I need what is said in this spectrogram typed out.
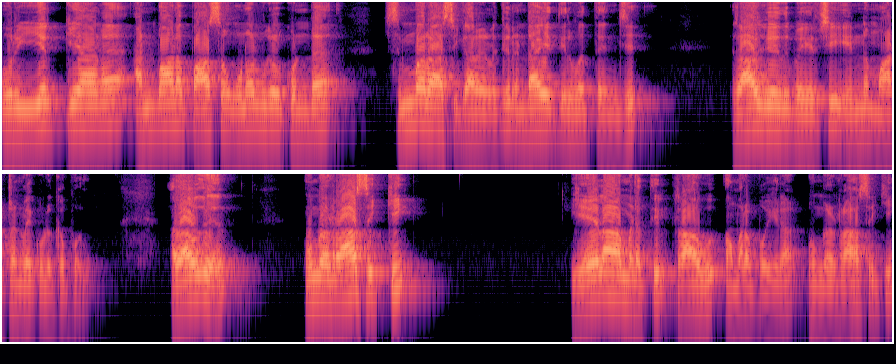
ஒரு இயற்கையான அன்பான பாச உணர்வுகள் கொண்ட சிம்ம ராசிக்காரர்களுக்கு ரெண்டாயிரத்தி இருபத்தஞ்சு ராகுகேது பயிற்சி என்ன மாற்றங்களை கொடுக்க போகுது? அதாவது உங்கள் ராசிக்கு ஏழாம் இடத்தில் ராகு அமரப்போகிறார் உங்கள் ராசிக்கு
